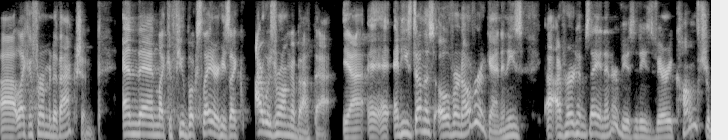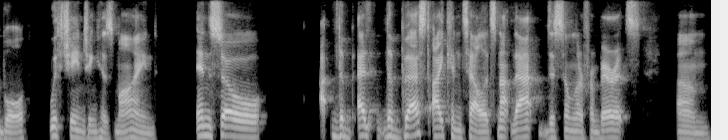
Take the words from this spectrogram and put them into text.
uh, like affirmative action. And then, like a few books later, he's like, "I was wrong about that." Yeah, and, and, he's done this over and over again. And he's, I've heard him say in interviews that he's very comfortable with changing his mind. And so, the as the best I can tell, it's not that dissimilar from Barrett's um,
